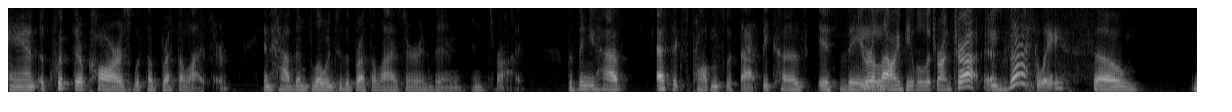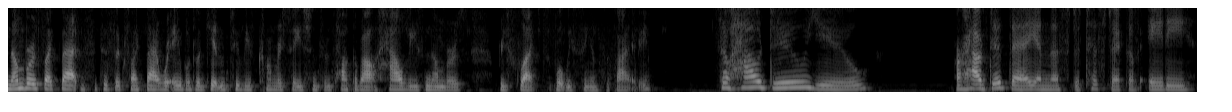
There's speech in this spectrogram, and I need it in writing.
and equip their cars with a breathalyzer and have them blow into the breathalyzer and then and drive. But then you have ethics problems with that because if they you're allowing people to drunk drive exactly so numbers like that and statistics like that we're able to get into these conversations and talk about how these numbers reflect what we see in society so, how do you, or how did they in the statistic of 80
